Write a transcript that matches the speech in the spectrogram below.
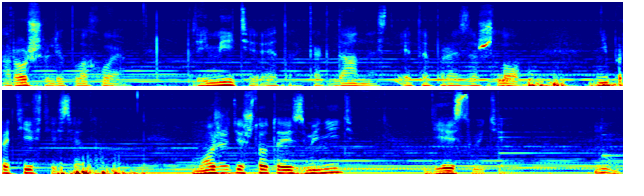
хорошее или плохое. Примите это как данность, это произошло. Не противьтесь этому. Можете что-то изменить? Действуйте. Ну,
